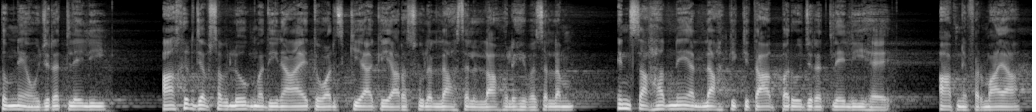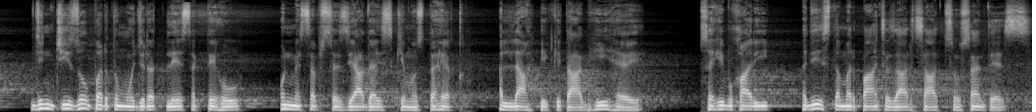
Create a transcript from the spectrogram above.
تم نے اجرت لے لی۔ آخر جب سب لوگ مدینہ آئے تو عرض کیا کہ یا رسول اللہ صلی اللہ علیہ وسلم، ان صاحب نے اللہ کی کتاب پر اجرت لے لی ہے۔ آپ نے فرمایا، جن چیزوں پر تم اجرت لے سکتے ہو، ان میں سب سے زیادہ اس کے مستحق اللہ کی کتاب ہی ہے۔ صحیح بخاری، حدیث نمبر پانچ ہزار سات سو سینتیس۔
